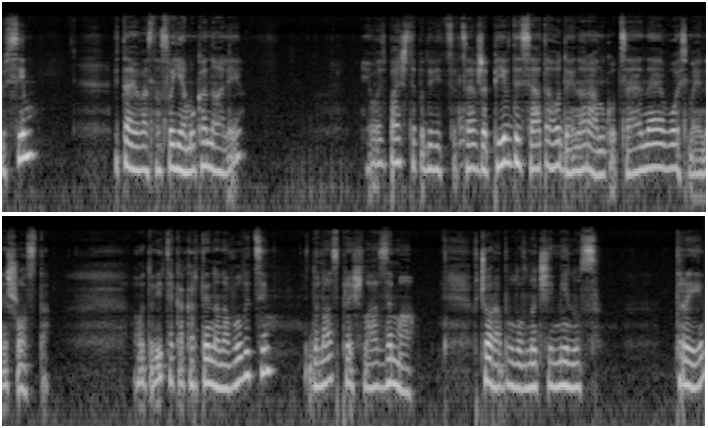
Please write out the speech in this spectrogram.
усім! Вітаю вас на своєму каналі. І ось бачите, подивіться, це вже пів десята година ранку, це не восьма і не шоста. От дивіться, яка картина на вулиці. До нас прийшла зима. Вчора було вночі мінус 3.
